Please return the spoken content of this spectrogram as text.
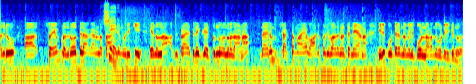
അതൊരു സ്വയം പ്രതിരോധത്തിലാകാനുള്ള സാഹചര്യം ഒരുക്കി എന്നുള്ള അഭിപ്രായത്തിലേക്ക് എത്തുന്നു എന്നുള്ളതാണ്. എന്തായാലും ശക്തമായ വാദപ്രതിവാദങ്ങൾ തന്നെയാണ് ഇരു കൂട്ടരും തമ്മിൽ ഇപ്പോൾ നടന്നുകൊണ്ടിരിക്കുന്നത്.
